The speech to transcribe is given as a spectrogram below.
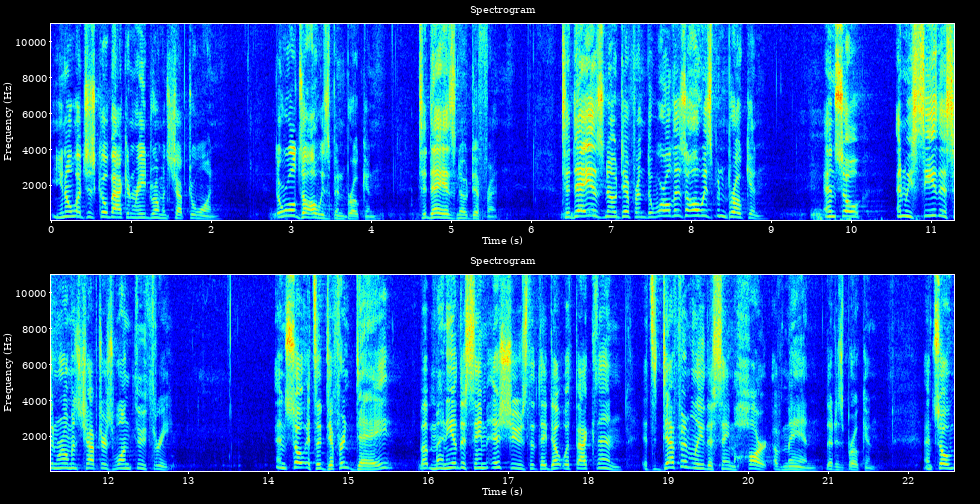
You know what? Just go back and read Romans chapter 1. The world's always been broken. Today is no different. Today is no different. The world has always been broken. And so, and we see this in Romans chapters 1 through 3. And so it's a different day, but many of the same issues that they dealt with back then. It's definitely the same heart of man that is broken. And so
